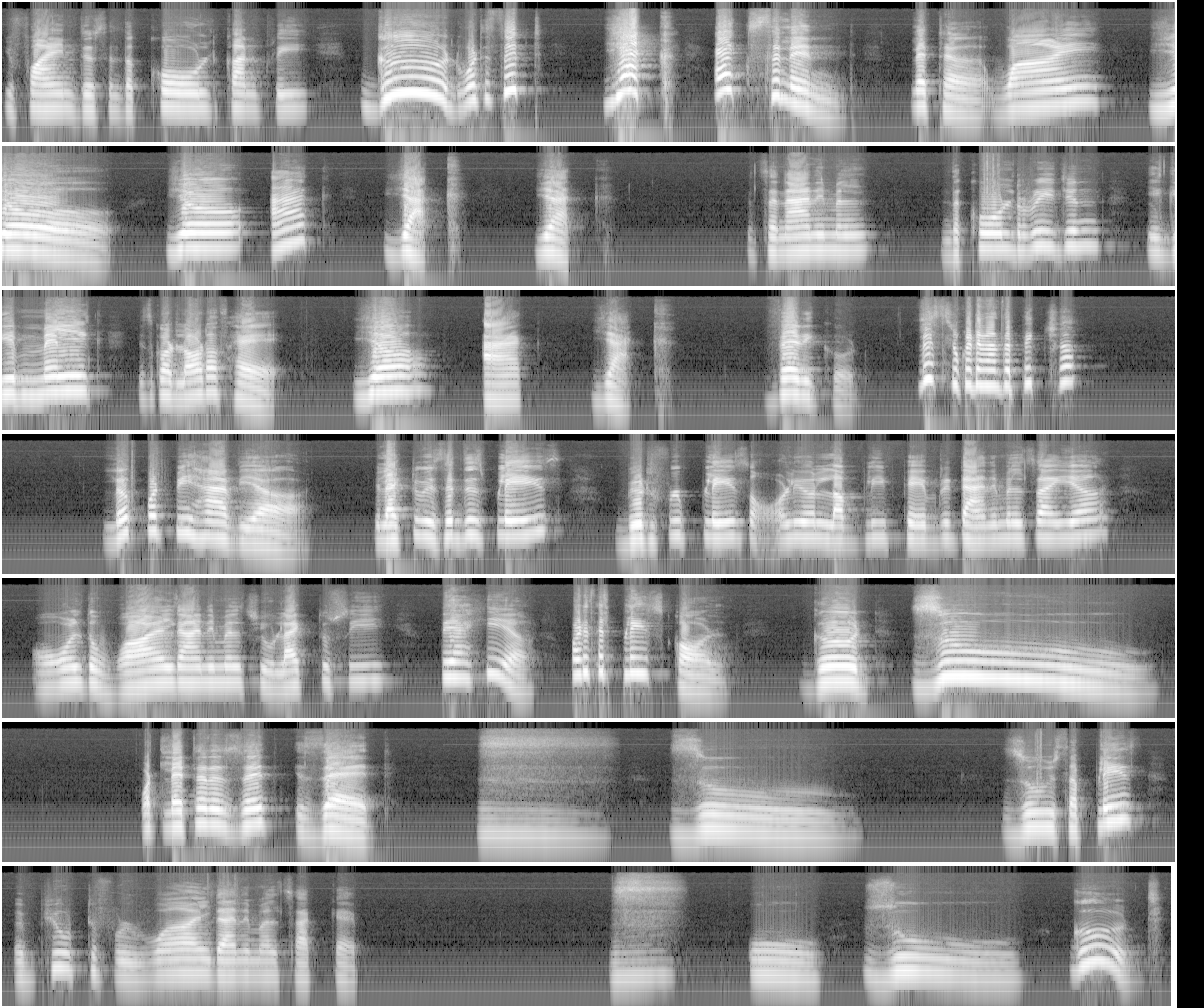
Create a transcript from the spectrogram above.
You find this in the cold country. Good. What is it? Yak. Excellent. Letter Y. Yo. Yo. Ak. Yak. Yak. It's an animal in the cold region. It'll give milk. It's got a lot of hair. Yo. Ak. Yak. Very good. Let's look at another picture. Look what we have here. You like to visit this place? Beautiful place. All your lovely favorite animals are here. All the wild animals you like to see, they are here. What is that place called? Good. Zoo. What letter is it? Z. Z. Zoo. Zoo is a place where beautiful wild animals are kept. Z. O. Zoo. Good.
